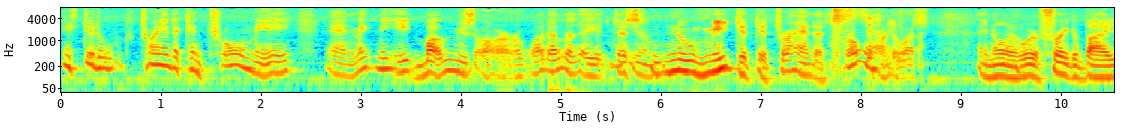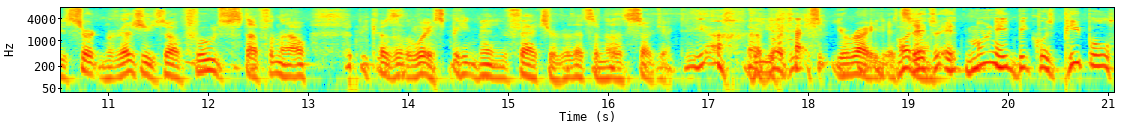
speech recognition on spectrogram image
instead of trying to control me and make me eat bugs or whatever they this Yeah. new meat that they're trying to throw onto us? I know we're afraid to buy certain veggies or food stuff now because of the way it's being manufactured. But that's another subject. Yeah, Yeah, but you're right. It's, But uh, it's, it's money because people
